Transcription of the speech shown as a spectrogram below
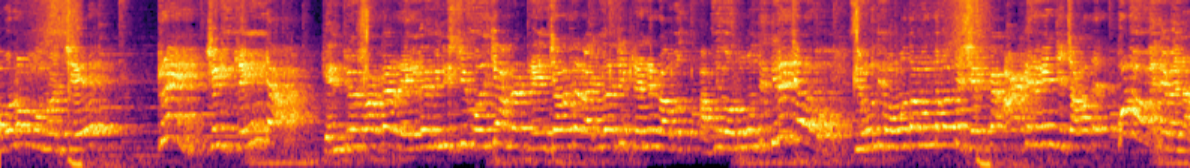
অবলম্বন হচ্ছে ট্রেন। সেই ট্রেনটা কেন্দ্রীয় সরকার, রেলওয়ে মিনিস্ট্রি বলছে, আমরা ট্রেন চালাতে রাজি আছি, ট্রেনের ব্যবস্থা আপনি অনুমতি দিলে চালাবো। শ্রীমতী মমতা বন্দ্যোপাধ্যায় সেটা আটকে না।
